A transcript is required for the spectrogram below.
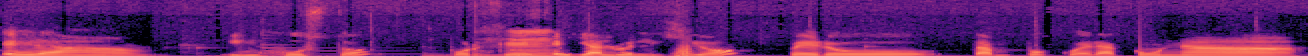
era injusto, porque ella lo eligió, pero tampoco era una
